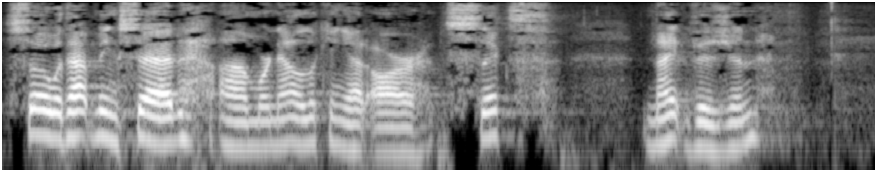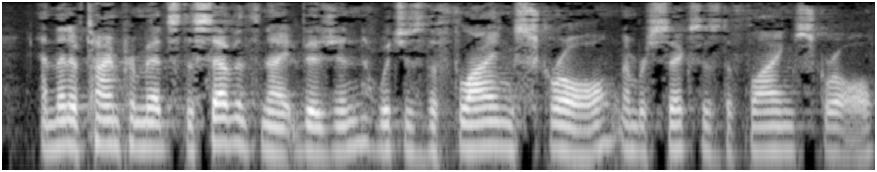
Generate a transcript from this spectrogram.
So, with that being said, um, we're now looking at our sixth night vision, and then if time permits, the seventh night vision, which is the flying scroll. Number six is the flying scroll.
